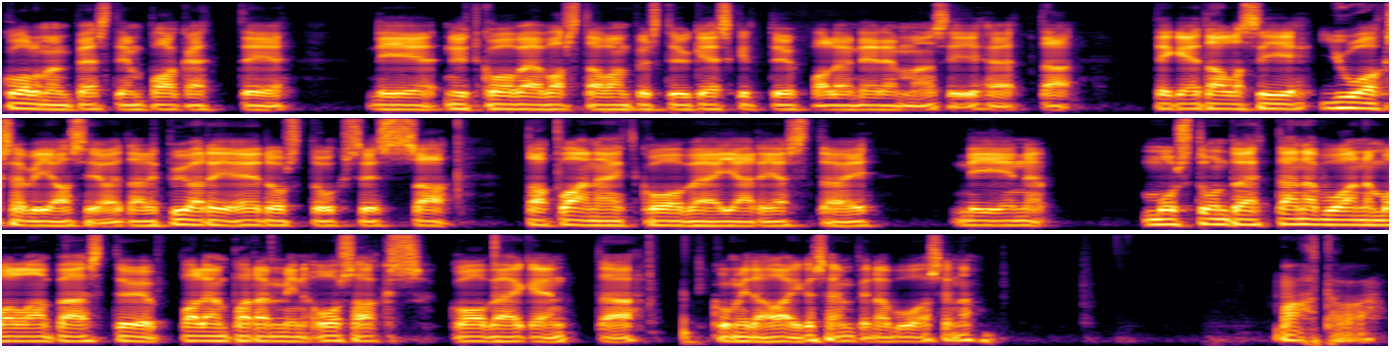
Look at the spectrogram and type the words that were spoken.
kolmen pestin pakettia, niin nyt KV vastaavan pystyy keskittyä paljon enemmän siihen, että tekee tällaisia juoksevia asioita, eli pyörii edustuksissa, tapaa näitä KV-järjestöjä, niin musta tuntuu, että tänä vuonna me ollaan päästy paljon paremmin osaksi KV-kenttää kuin mitä aikaisempina vuosina. Mahtavaa.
